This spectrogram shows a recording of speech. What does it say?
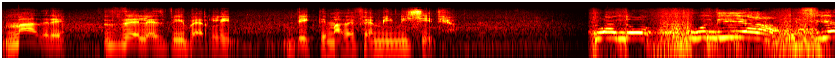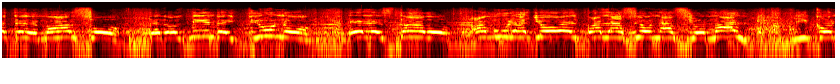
madre de Lesbi Berlín, víctima de feminicidio. Cuando un día, 7 de 2021, el Estado amuralló el Palacio Nacional y con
